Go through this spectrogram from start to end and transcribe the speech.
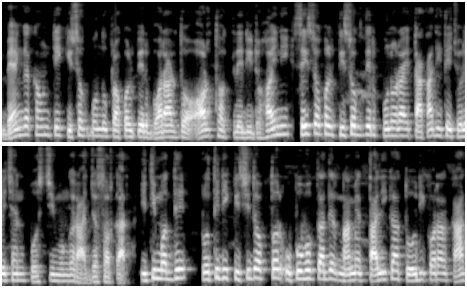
ব্যাংক অ্যাকাউন্টে কৃষক বন্ধু প্রকল্পের বরাদ্দ অর্থ ক্রেডিট হয়নি, সেই সকল কৃষকদের পুনরায় টাকা দিতে চলেছেন পশ্চিমবঙ্গ রাজ্য সরকার। ইতিমধ্যে প্রতিটি কৃষি দপ্তর উপভোক্তাদের নামের তালিকা তৈরি করার কাজ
